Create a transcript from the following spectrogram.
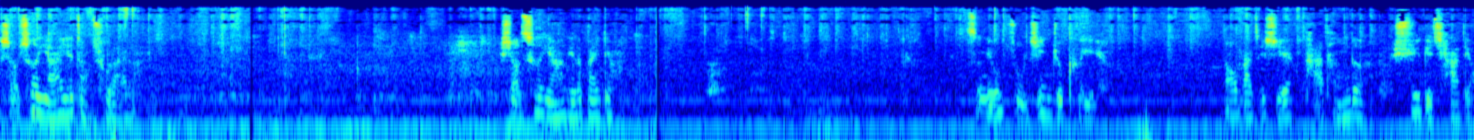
小侧芽也长出来了。小侧芽给它掰掉，只留主茎就可以，然后把这些爬藤的须给掐掉。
